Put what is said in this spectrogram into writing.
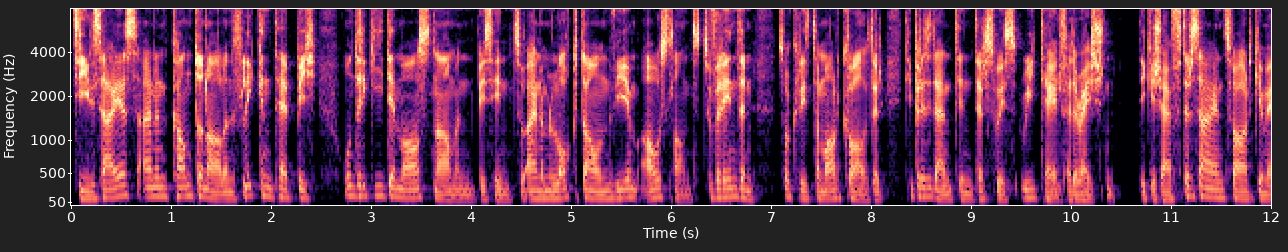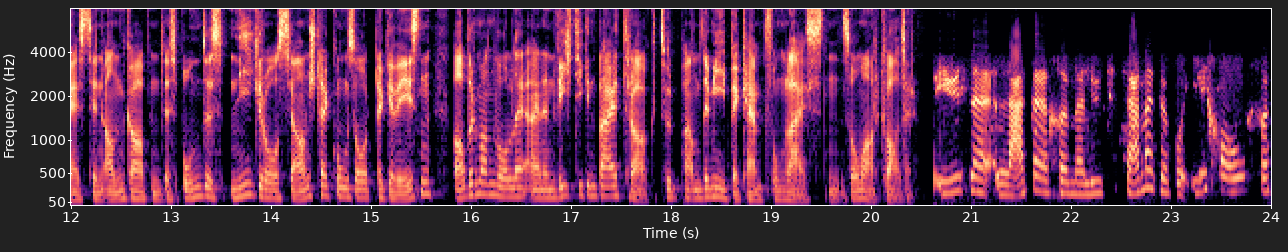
Ziel sei es, einen kantonalen Flickenteppich und rigide Maßnahmen bis hin zu einem Lockdown wie im Ausland zu verhindern, so Christa Markwalder, die Präsidentin der Swiss Retail Federation. Die Geschäfte seien zwar gemäß den Angaben des Bundes nie große Ansteckungsorte gewesen, aber man wolle einen wichtigen Beitrag zur Pandemiebekämpfung leisten, so Markwalder. In unseren Läden kommen Leute zusammen, gehen einkaufen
